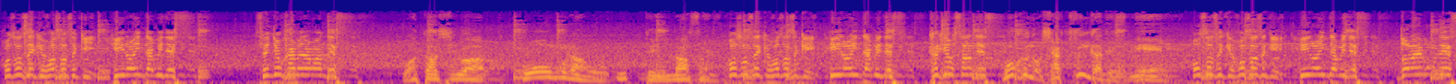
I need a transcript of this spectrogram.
放送席放送席ヒーローインタビューです。戦場カメラマンです私はホームランを打っていません。放送席放送席ヒーローインタビューです。掛布さんです。僕の借金がですね。放送席放送席ヒーローインタビューです。ドラえもんです。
